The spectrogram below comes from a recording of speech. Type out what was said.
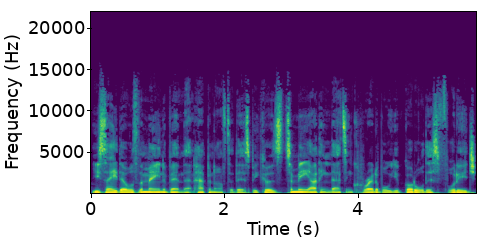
you say there was the main event that happened after this. Because to me, I think that's incredible. You've got all this footage,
